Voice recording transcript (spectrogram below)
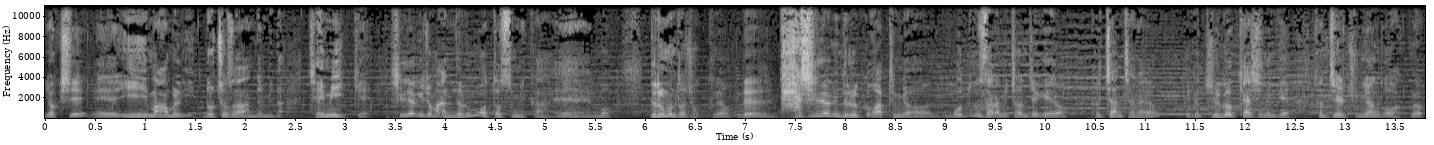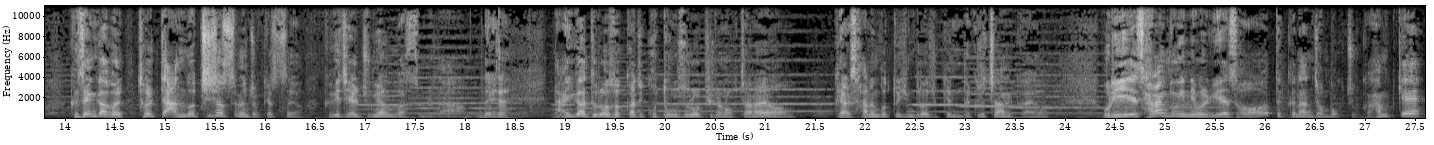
역시 예, 이 마음을 놓쳐서는 안 됩니다. 재미있게. 실력이 좀 안 늘으면 어떻습니까? 예, 뭐, 늘으면 더 좋고요. 네. 다 실력이 늘을 것 같으면 모든 사람이 전쟁이에요. 그렇지 않잖아요. 그러니까 즐겁게 하시는 게 전 제일 중요한 것 같고요. 그 생각을 절대 안 놓치셨으면 좋겠어요. 그게 제일 중요한 것 같습니다. 네. 네. 나이가 들어서까지 고통스러울 필요는 없잖아요. 그냥 사는 것도 힘들어 죽겠는데 그렇지 않을까요? 우리 사랑둥이님을 위해서 뜨끈한 전복죽과 함께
